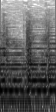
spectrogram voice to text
Thank you.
